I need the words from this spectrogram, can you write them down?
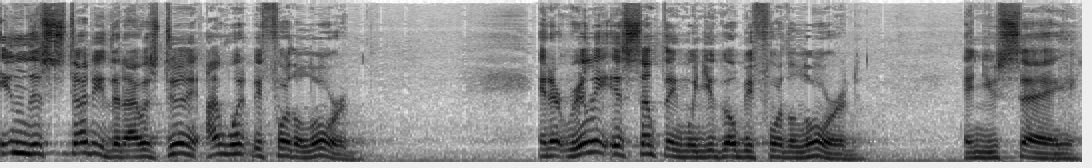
in this study that I was doing, I went before the Lord and it really is something when you go before the Lord and you say,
